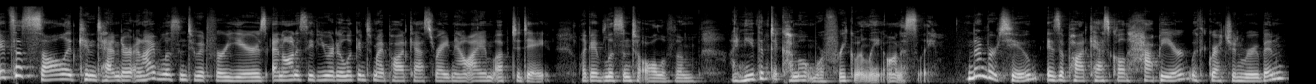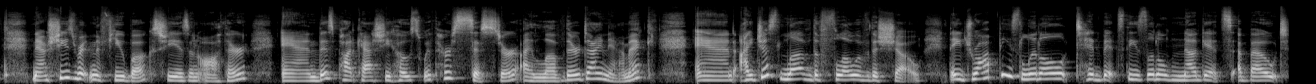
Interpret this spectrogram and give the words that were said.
It's a solid contender, and I've listened to it for years. And honestly, if you were to look into my podcast right now, I am up to date. Like, I've listened to all of them. I need them to come out more frequently, honestly. Number two is a podcast called Happier with Gretchen Rubin. Now, she's written a few books. She is an author, and this podcast she hosts with her sister. I love their dynamic, and I just love the flow of the show. They drop these little tidbits, these little nuggets about,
